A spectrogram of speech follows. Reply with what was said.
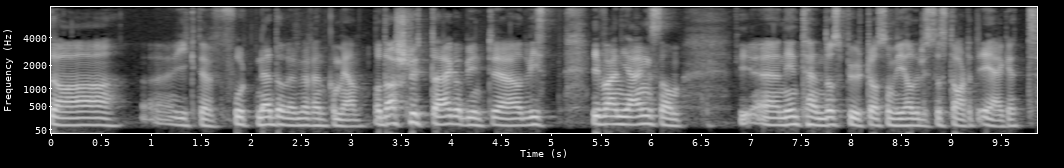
da eh, gikk det fort nedover med Funcom igjen. Og da slutta jeg og begynte og vi, vi var en gjeng som eh, Nintendo spurte oss om vi hadde lyst til å starte et eget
